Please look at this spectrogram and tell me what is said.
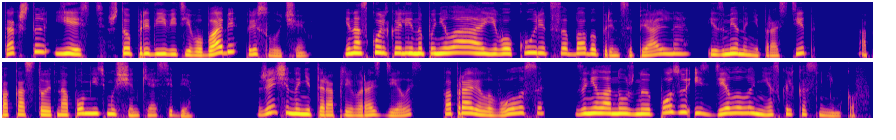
Так что есть, что предъявить его бабе при случае. И насколько Лина поняла, его курица баба принципиальная, измены не простит, а пока стоит напомнить мужчинке о себе. Женщина неторопливо разделась, поправила волосы заняла нужную позу и сделала несколько снимков.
